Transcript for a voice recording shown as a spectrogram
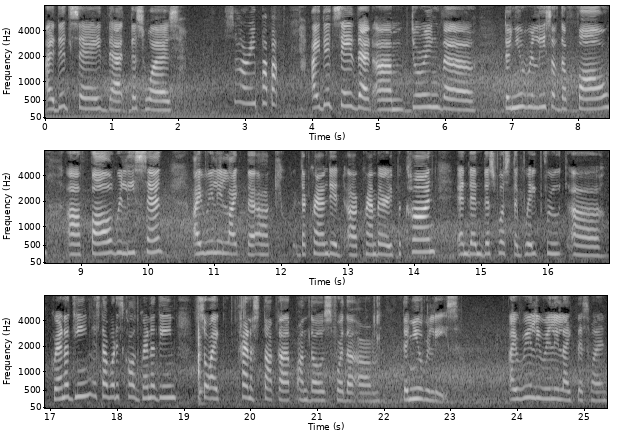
I did say that this was sorry pop up. I did say that um, during the the new release of the fall uh, fall release scent I really like the uh, the candied uh, cranberry pecan and then this was the grapefruit uh, grenadine is that what it's called grenadine so I kind of stock up on those for the um, the new release I really really like this one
